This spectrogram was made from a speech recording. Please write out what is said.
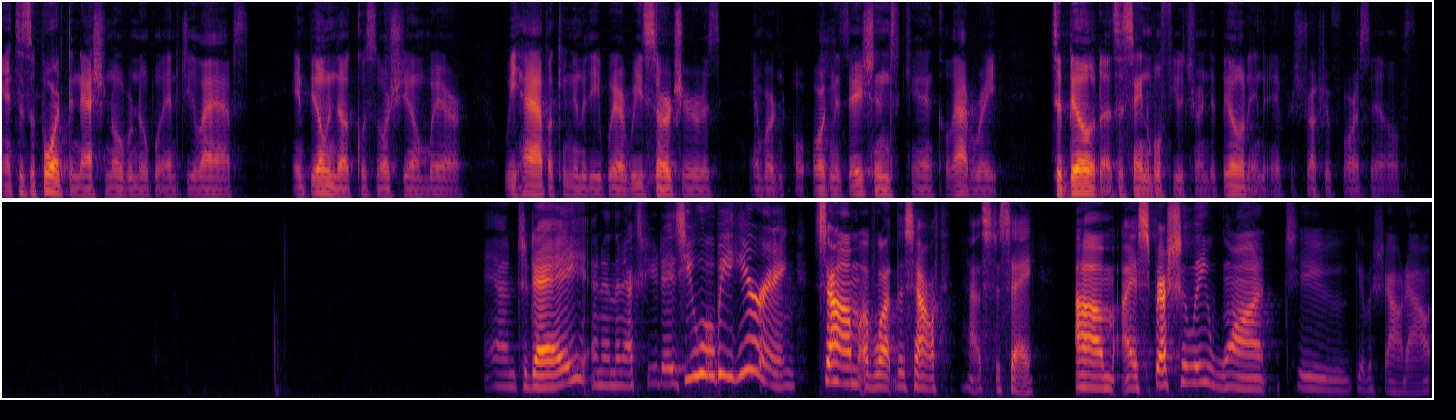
and to support the National Renewable Energy Labs in building a consortium where we have a community where researchers and where organizations can collaborate to build a sustainable future and to build an infrastructure for ourselves. And today and in the next few days, you will be hearing some of what the South has to say. Um, I especially want to give a shout out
